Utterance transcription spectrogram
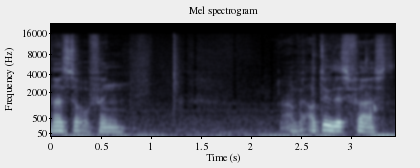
That sort of thing. I'll, do this first.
